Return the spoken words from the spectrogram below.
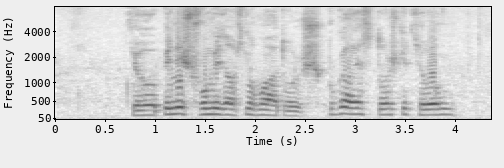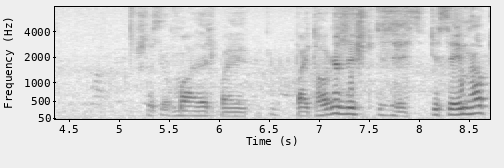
So bin ich vormittags nochmal durch Bukarest durchgezogen. Ich das auch mal alles bei, bei Tageslicht gesehen habe.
